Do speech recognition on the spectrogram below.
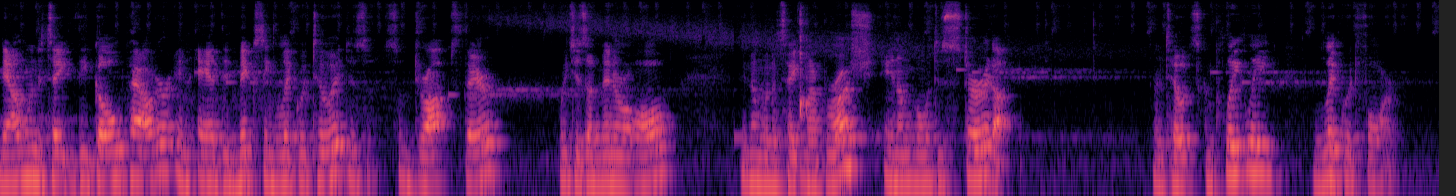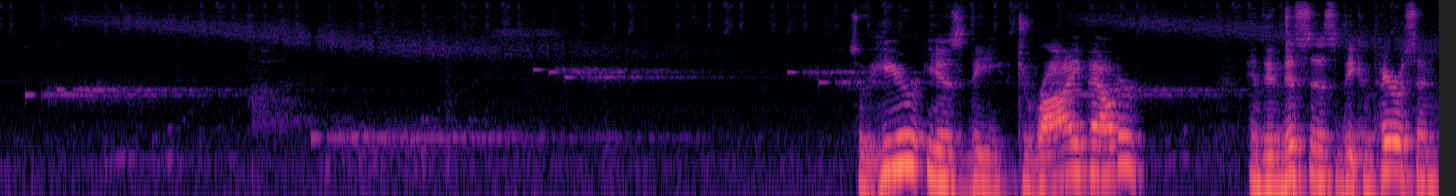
Now I'm going to take the gold powder and add the mixing liquid to it, just some drops there, which is a mineral oil. And I'm going to take my brush and I'm going to stir it up until it's completely liquid form. So here is the dry powder, and then this is the comparison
